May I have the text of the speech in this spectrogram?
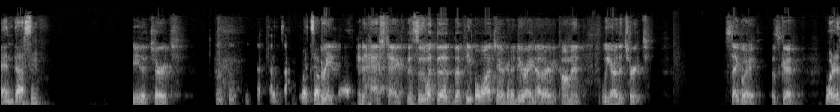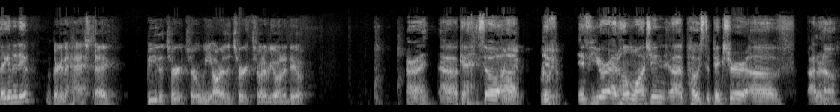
And Dustin? Be the church what's, what's up Three, and the hashtag. This is what the, the people watching are going to do right now. They're going to comment, "We are the church." Segue. That's good. What are they going to do? They're going to hashtag "Be the church" or "We are the church," whatever you want to do. All right. Uh, okay. So, uh, brilliant. Brilliant. If, if, you're at home watching, uh, post a picture of I don't know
